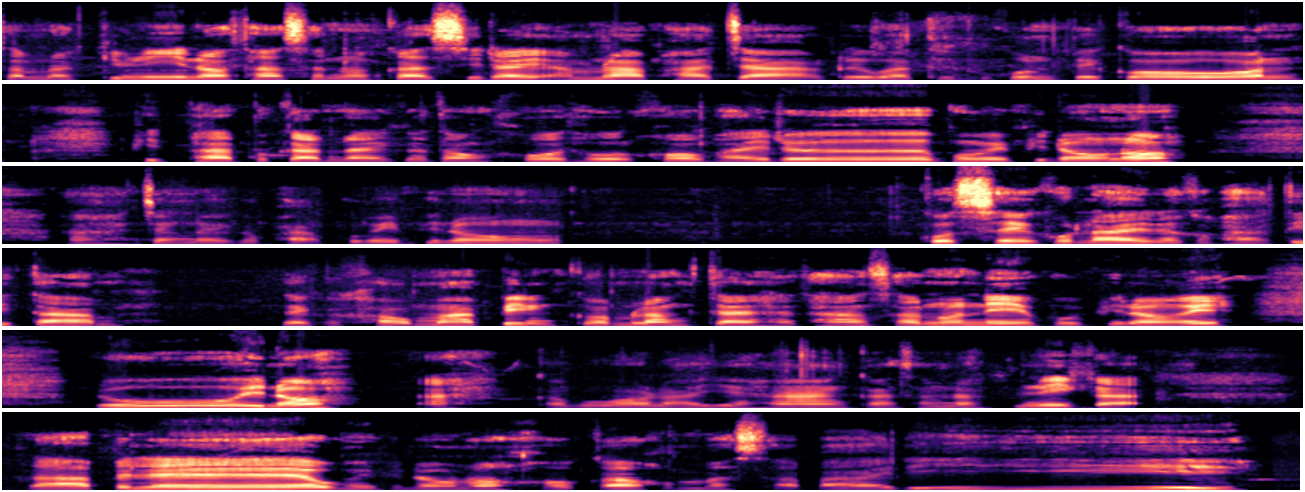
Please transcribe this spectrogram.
สำหรับคลิปนี้เนาะทางสนอกาสิได้อำลาพาจากหรือว่าทุกคนไปก่อนผิดพลาดประการใดก็ต้องขอโทษขออภัยเด้อพ่อแม่พี่น้องเนาะะจังไรก็ฝากพ่อแม่พี่น้อง กดแชร์กดไลค์แล้วก็ฝากติดตามแต่ก็เข้ามาเป็นกำลังใจให้ทางสาวนวลเน่พ่อพี่น้องเอ้ โดยเนาะอะก็บ่เว้าหลายอย่าห่างก็สำหรับคลิปนี้ก็ลาไปแล้วให้พี่น้องเนาะขอกล่าวคำว่าสบายดี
